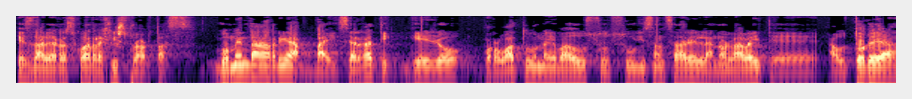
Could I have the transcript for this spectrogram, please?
Ez da beharrezkoa registroa hortaz. Gomendagarria, bai, zergatik, gero, probatu nahi baduzu zu izan zarela nolabait e, autorea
